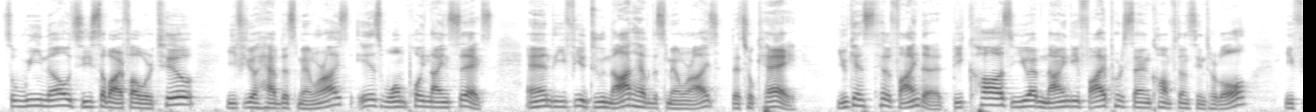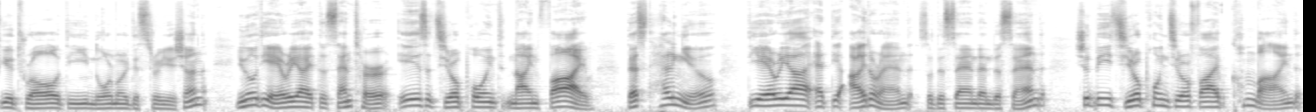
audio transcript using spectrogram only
So we know Z sub alpha over 2, if you have this memorized, is 1.96. And if you do not have this memorized, that's okay. You can still find it because you have 95% confidence interval if you draw the normal distribution, you know the area at the center is 0.95. That's telling you the area at the either end, so this end and this end, should be 0.05 combined.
